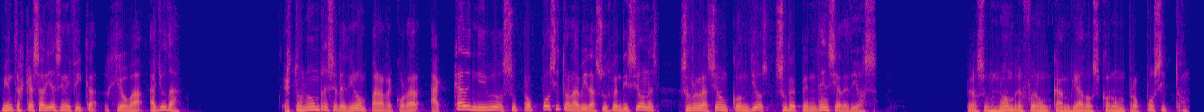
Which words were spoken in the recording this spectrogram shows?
Mientras que Azarías significa Jehová ayuda. Estos nombres se le dieron para recordar a cada individuo su propósito en la vida, sus bendiciones, su relación con Dios, su dependencia de Dios. Pero sus nombres fueron cambiados con un propósito.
